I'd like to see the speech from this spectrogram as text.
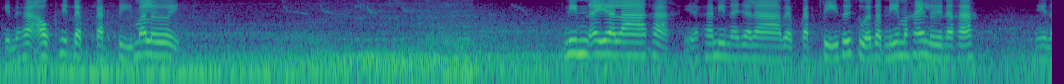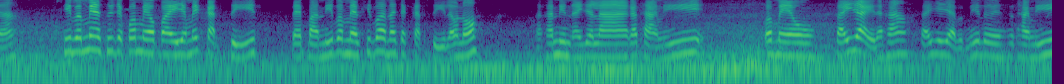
เห็นนะคะ เอาคลิปแบบกัดสีมาเลย นินอัยาลาค่ะนี่นะคะ นินอัยาลาแบบกัดสีสวยๆแบบนี้มาให้เลยนะคะ นี่นะ ที่ป้าแม่ซื้อจากป้าแมวไปยังไม่กัดสี แต่ป่านนี้ป้าแมวคิดว่าน่าจะกัดสีแล้วเนาะนะคะนินอัยาลากระถางนี้ป้าแมวไซส์ใหญ่นะคะไซส์ใหญ่ๆแบบนี้เลยกระถางนี้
